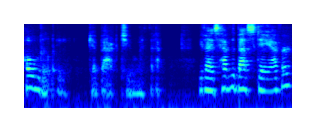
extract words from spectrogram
totally get back to you with that. You guys have the best day ever,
